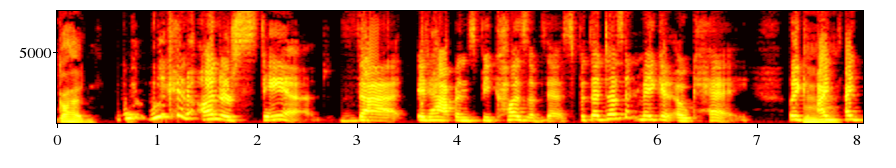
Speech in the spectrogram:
Go ahead. We, we can understand that it happens because of this, but that doesn't make it okay. Like mm-hmm. I, I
